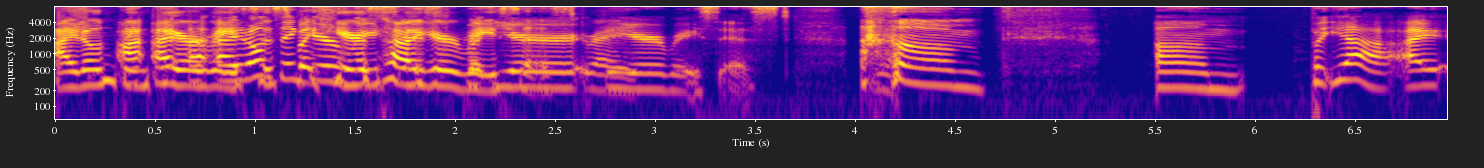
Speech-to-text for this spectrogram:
I don't think you're a racist, I don't think but you're here's racist, how you're racist. You're, right. you're racist. Yeah. um, um, but yeah, I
